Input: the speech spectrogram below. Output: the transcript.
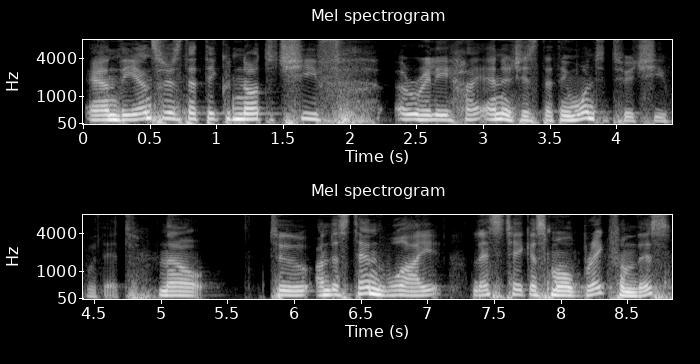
And the answer is that they could not achieve uh, really high energies that they wanted to achieve with it. Now, to understand why, let's take a small break from this.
